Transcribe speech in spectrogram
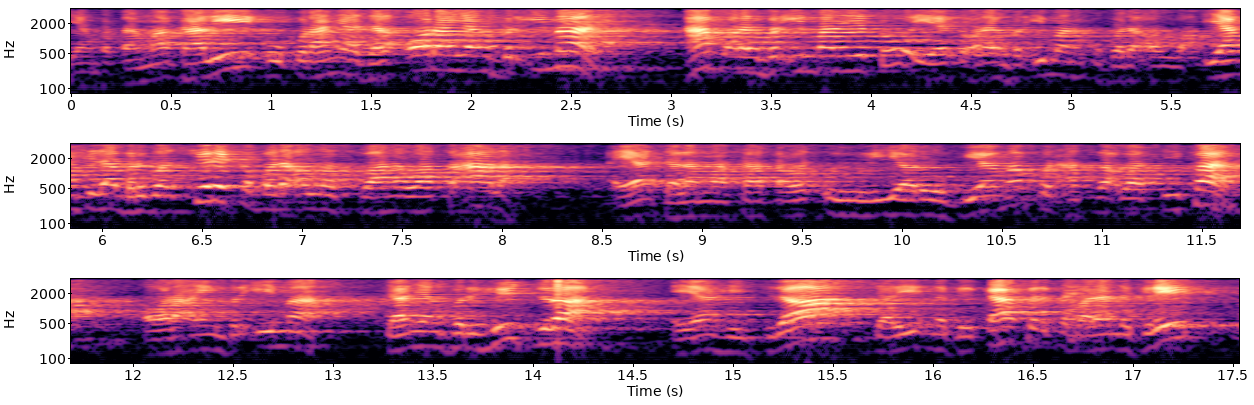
Yang pertama kali ukurannya adalah orang yang beriman. Apa orang yang beriman itu? Yaitu orang yang beriman kepada Allah. Yang tidak berbuat syirik kepada Allah Subhanahu wa taala ya dalam masa tauhid uluhiyah rububiyah maupun asma wa sifat orang yang beriman dan yang berhijrah ya hijrah dari negeri kafir kepada negeri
